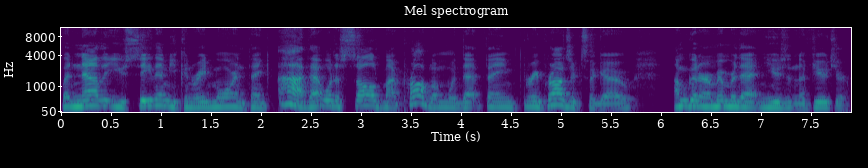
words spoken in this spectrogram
but now that you see them, you can read more and think, ah, that would have solved my problem with that thing three projects ago. I'm going to remember that and use it in the future.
